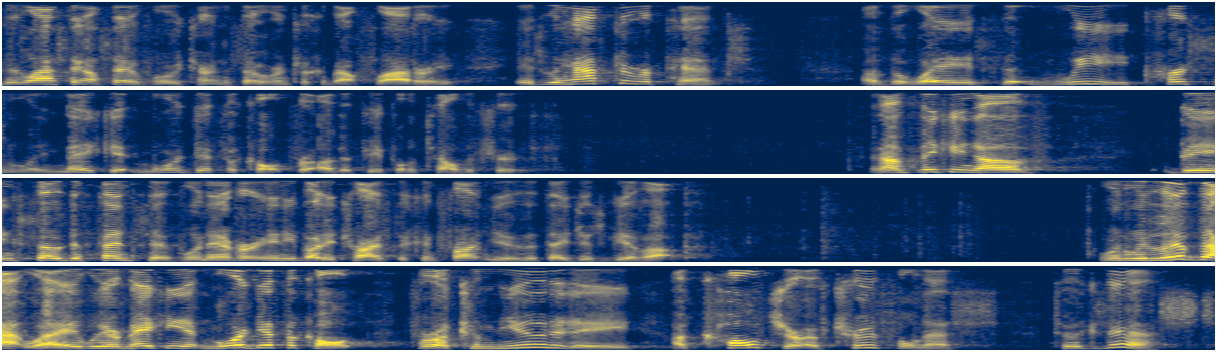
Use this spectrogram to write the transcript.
the last thing I'll say before we turn this over and talk about flattery is we have to repent of the ways that we personally make it more difficult for other people to tell the truth. And I'm thinking of being so defensive whenever anybody tries to confront you that they just give up. When we live that way, we are making it more difficult for a community, a culture of truthfulness to exist.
